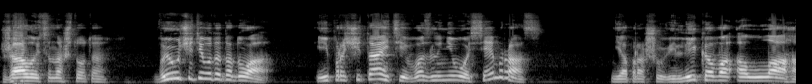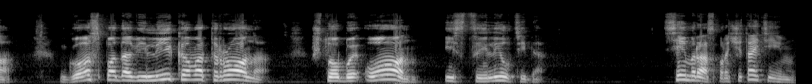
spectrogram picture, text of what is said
жалуется на что-то. Выучите вот это дуа и прочитайте возле него семь раз – я прошу великого Аллаха, Господа великого трона, чтобы Он исцелил тебя. Семь раз прочитайте ему.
